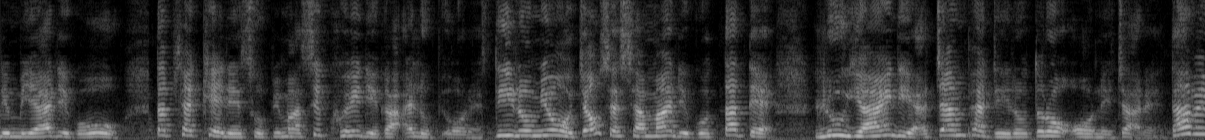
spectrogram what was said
လင်မယားတွေကိုတတ်ဖြတ်ခဲ့တယ်ဆိုပြီးမှစစ်ခွေးတွေကအဲ့လိုပြောတယ်ဒီလိုမျိုးကျောင်းဆရာမတွေကိုတတ်တဲ့လူရိုင်းတွေအကြမ်းဖက်တွေလို့သူတို့អော်နေကြတယ်ဒါပေ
